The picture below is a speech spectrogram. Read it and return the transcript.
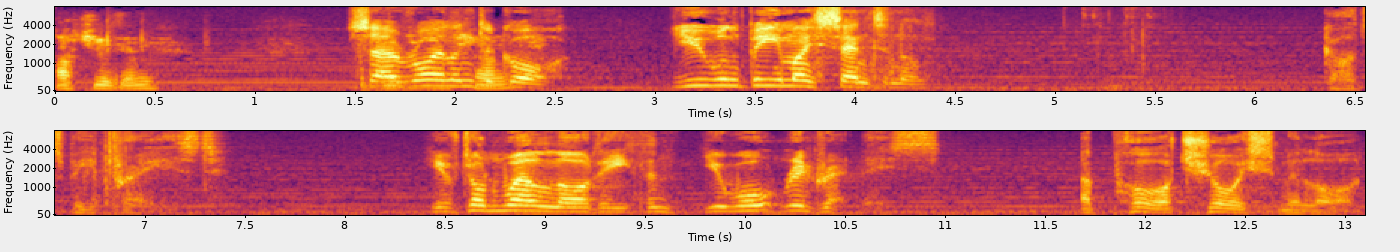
I'll choose him. Sir Thank you, Royland Degore, you will be my sentinel. Gods be praised. You've done well, Lord Ethan. You won't regret this. A poor choice, my lord.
